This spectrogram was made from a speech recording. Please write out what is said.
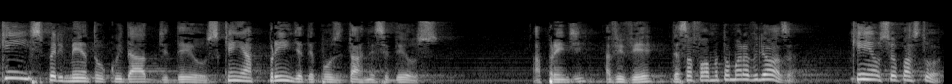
Quem experimenta o cuidado de Deus? Quem aprende a depositar nesse Deus? Aprende a viver dessa forma tão maravilhosa. Quem é o seu pastor?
